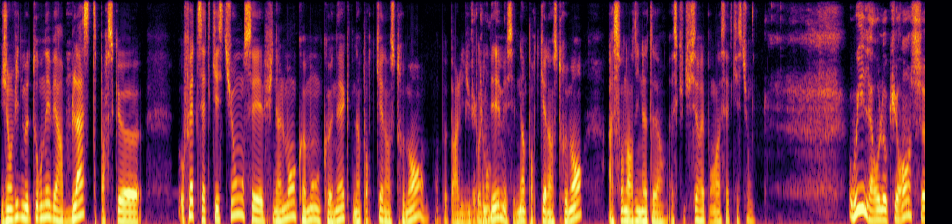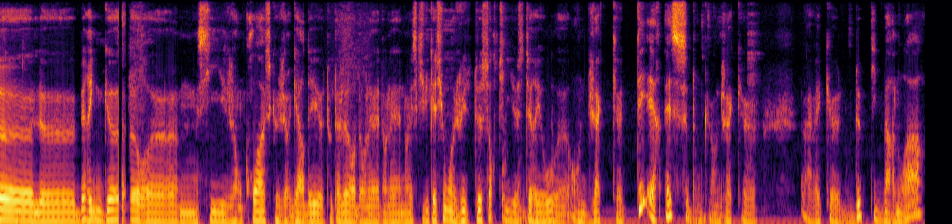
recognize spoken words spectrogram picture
J'ai envie de me tourner vers Blast parce que, au fait, cette question, c'est finalement comment on connecte n'importe quel instrument. On peut parler du Exactement. Polydé, mais c'est n'importe quel instrument à son ordinateur. Est-ce que tu sais répondre à cette question? Oui, là en l'occurrence, euh, le Behringer, euh, si j'en crois ce que j'ai regardé euh, tout à l'heure dans, la- dans, dans les spécifications, a juste deux sorties stéréo en jack TRS, donc en jack avec euh, deux petites barres noires.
